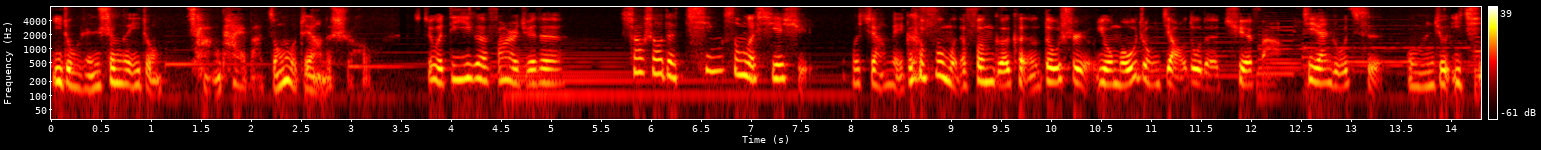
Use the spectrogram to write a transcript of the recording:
一种人生的一种常态吧。总有这样的时候，所以我第一个反而觉得稍稍的轻松了些许。我想每个父母的风格可能都是有某种角度的缺乏。既然如此，我们就一起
